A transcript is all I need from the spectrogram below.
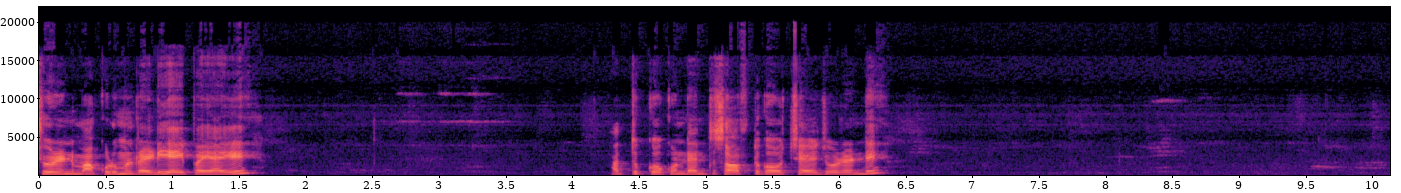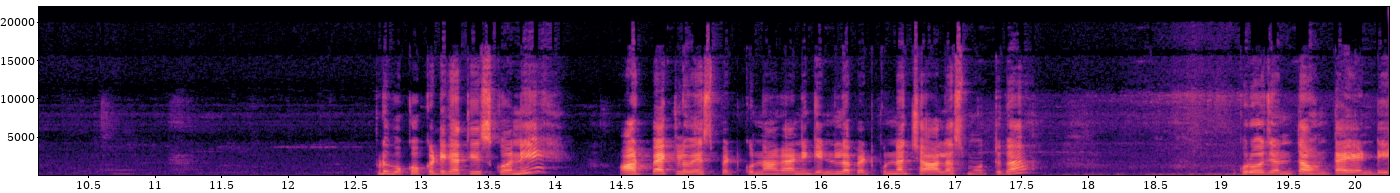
చూడండి మా కుడుములు రెడీ అయిపోయాయి. అతుక్కోకుండా ఎంత సాఫ్ట్గా వచ్చాయో చూడండి. ఇప్పుడు ఒక్కొక్కటిగా తీసుకొని హాట్ ప్యాక్లో వేసి పెట్టుకున్నా కానీ గిన్నెలో పెట్టుకున్నా చాలా స్మూత్గా ఒక రోజంతా ఉంటాయండి.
